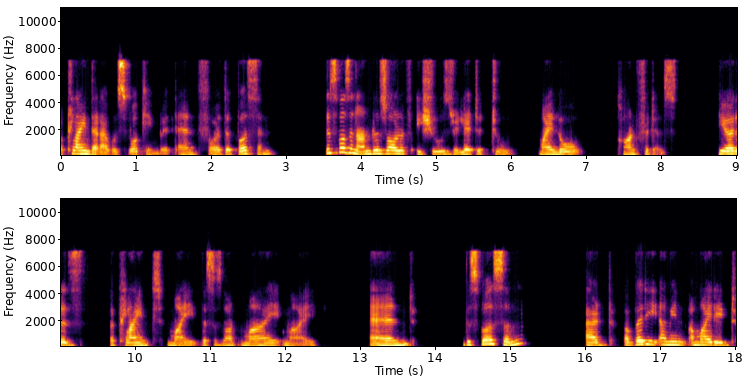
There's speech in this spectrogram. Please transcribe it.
a client that I was working with. And for the person, this was an unresolved issues related to my low confidence. Here is the client my this is not my my and this person had a very i mean a myriad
